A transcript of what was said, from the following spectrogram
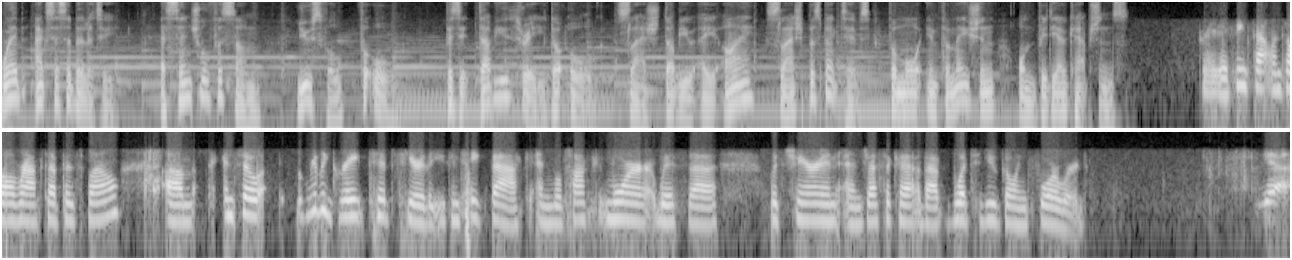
Web accessibility, essential for some, useful for all. Visit w3.org slash WAI slash perspectives for more information on video captions. Great. I think that one's all wrapped up as well. Um, and so really great tips here that you can take back, and we'll talk more with, uh, with Sharon and Jessica about what to do going forward. Yes.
